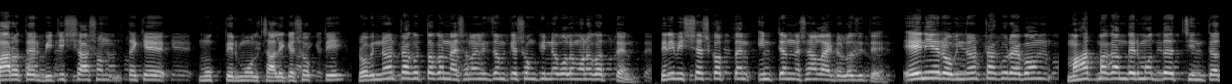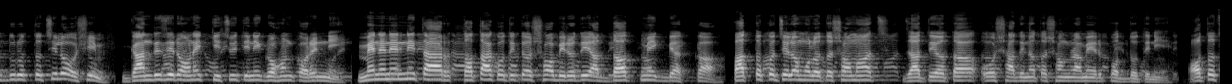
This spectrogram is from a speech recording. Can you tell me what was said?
ভারতের ব্রিটিশ শাসন থেকে মুক্তির মূল চালিকা শক্তি। রবীন্দ্রনাথ ঠাকুর তখন ন্যাশনালিজমকে সংকীর্ণ বলে মনে করতেন। তিনি বিশ্বাস করতেন ইন্টারন্যাশনাল আইডিওলজিতে এই নিয়ে রবীন্দ্রনাথ ঠাকুর এবং মহাত্মা গান্ধীর মধ্যে চিন্তার দূরত্ব ছিল অসীম। গান্ধীজির অনেক কিছুই তিনি গ্রহণ করেননি। মেনে নেননি তার তথাকথিত স্ববিরোধী আধ্যাত্মিক ব্যাখ্যা। পার্থক্য ছিল মূলত সমাজ, জাতীয়তা ও স্বাধীনতা সংগ্রামের পদ্ধতি নিয়ে। অথচ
